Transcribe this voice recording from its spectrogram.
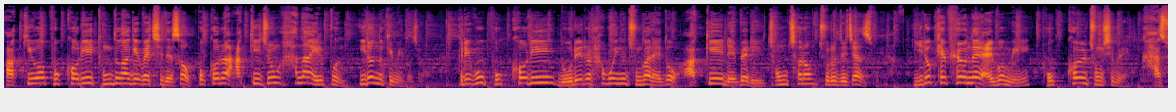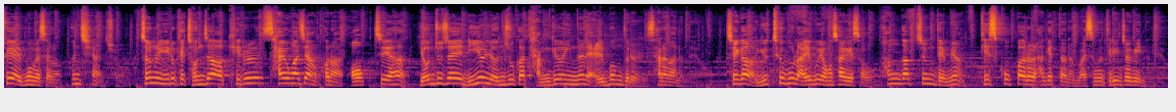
악기와 보컬이 동등하게 배치돼서 보컬은 악기 중 하나일 뿐 이런 느낌인 거죠. 그리고 보컬이 노래를 하고 있는 중간에도 악기의 레벨이 점처럼 줄어들지 않습니다. 이렇게 표현된 앨범이 보컬 중심의 가수의 앨범에서는 흔치 않죠. 저는 이렇게 전자악기를 사용하지 않거나 억제한 연주자의 리얼 연주가 담겨 있는 앨범들을 사랑하는데요. 제가 유튜브 라이브 영상에서 환갑쯤 되면 디스코바를 하겠다는 말씀을 드린 적이 있는데요.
